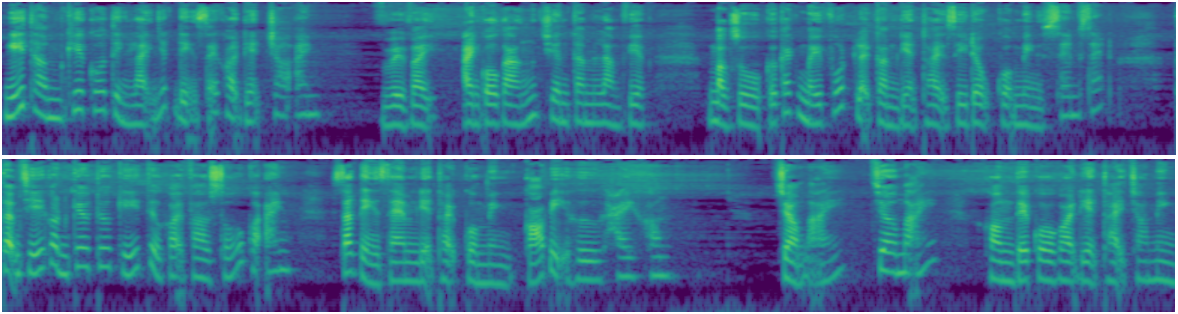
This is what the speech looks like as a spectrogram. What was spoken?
Nghĩ thầm khi cô tỉnh lại nhất định sẽ gọi điện cho anh. Vì vậy, anh cố gắng chuyên tâm làm việc, mặc dù cứ cách mấy phút lại cầm điện thoại di động của mình xem xét, thậm chí còn kêu thư ký thử gọi vào số của anh, xác định xem điện thoại của mình có bị hư hay không. Chờ mãi, chờ mãi, không thấy cô gọi điện thoại cho mình.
